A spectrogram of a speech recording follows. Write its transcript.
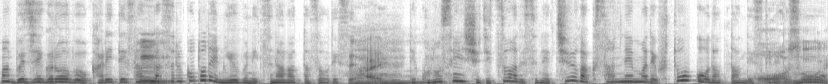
まあ、無事グローブを借りて参加することで入部につながったそうです、はい。でこの選手実はですね中学3年まで不登校だったんですけれども。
